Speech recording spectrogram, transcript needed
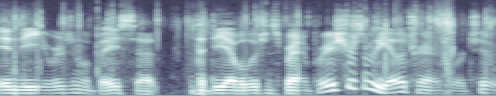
in the original base set. The de-evolution spray. I'm pretty sure some of the other trainers were too.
